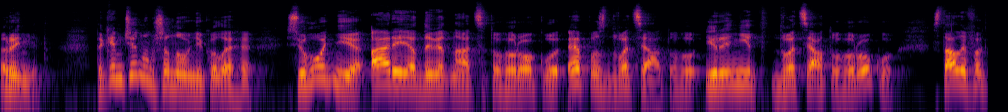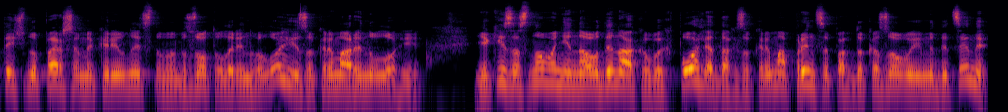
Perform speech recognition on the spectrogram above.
Реніт. Таким чином, шановні колеги, сьогодні Арія 19-го року, Епос 20-го і Реніт 20-го року стали фактично першими керівництвами з отоларингології, зокрема ринології, які засновані на одинакових поглядах, зокрема принципах доказової медицини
